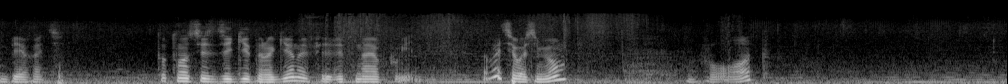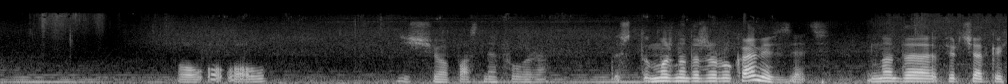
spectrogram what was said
бегать. Тут у нас есть дигидроген и ферритная пыль. Давайте возьмем. Вот. Оу-оу-оу. Еще опасная. Да что, можно даже руками взять. Надо в перчатках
